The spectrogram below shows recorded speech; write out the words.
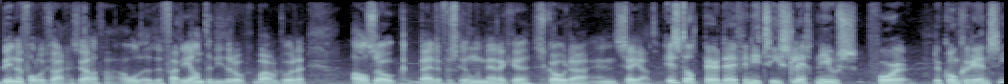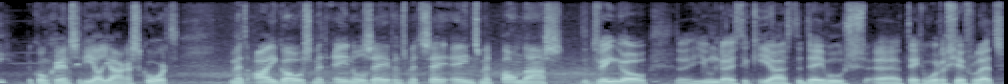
binnen Volkswagen zelf, al de varianten die erop gebouwd worden als ook bij de verschillende merken Skoda en Seat. Is dat per definitie slecht nieuws voor de concurrentie? De concurrentie die al jaren scoort met iGo's, met 107's, met C1's, met Panda's. De Twingo, de Hyundai's, de Kia's, de Daewoo's, uh, tegenwoordig Chevrolets.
